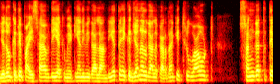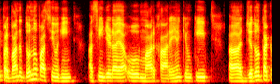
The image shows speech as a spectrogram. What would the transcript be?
ਜਦੋਂ ਕਿਤੇ ਭਾਈ ਸਾਹਿਬ ਦੀ ਜਾਂ ਕਮੇਟੀਆਂ ਦੀ ਵੀ ਗੱਲ ਆਉਂਦੀ ਹੈ, ਤੇ ਇੱਕ ਜਨਰਲ ਗੱਲ ਕਰਦਾ ਕਿ ਥਰੂ ਆਊਟ ਸੰਗਤ ਤੇ ਪ੍ਰਬੰਧ ਦੋਨੋਂ ਪਾਸਿਓਂ ਹੀ ਅਸੀਂ ਜਿਹੜਾ ਆ ਉਹ ਮਾਰ ਖਾ ਰਹੇ ਹਾਂ, ਕਿਉਂਕਿ ਜਦੋਂ ਤੱਕ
